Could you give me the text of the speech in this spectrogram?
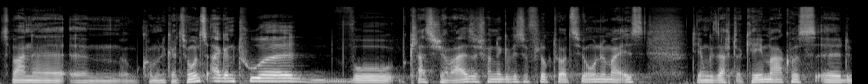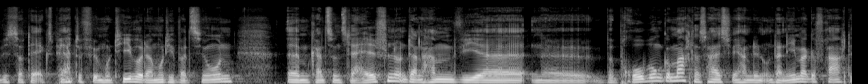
Es war eine ähm, Kommunikationsagentur, wo klassischerweise schon eine gewisse Fluktuation immer ist. Die haben gesagt, okay, Markus, äh, du bist doch der Experte für Motive oder Motivation ähm, kannst du uns da helfen? Und dann haben wir eine Beprobung gemacht. Das heißt, wir haben den Unternehmer gefragt,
